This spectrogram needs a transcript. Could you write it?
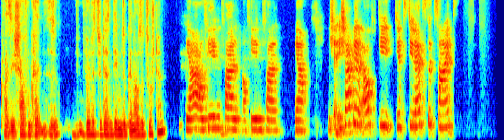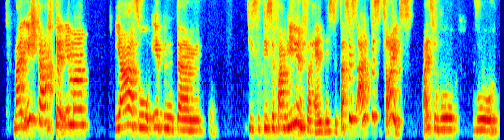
quasi schaffen können. Also würdest du dem so genauso zustimmen? Ja, auf jeden Fall, auf jeden Fall. Ja, ich, ich habe auch die, jetzt die letzte Zeit, weil ich dachte immer, ja, so eben ähm, diese, diese Familienverhältnisse, das ist altes Zeugs, weißt du, wo, wo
